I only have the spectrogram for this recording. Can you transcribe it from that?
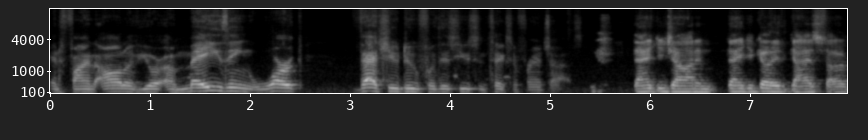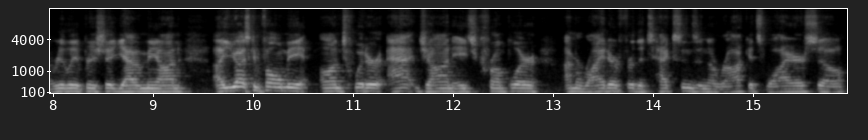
and find all of your amazing work that you do for this Houston Texan franchise. Thank you, John, and thank you, Coty, guys. I really appreciate you having me on. Uh, you guys can follow me on Twitter at John H. Crumpler. I'm a writer for the Texans and the Rockets Wire. So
